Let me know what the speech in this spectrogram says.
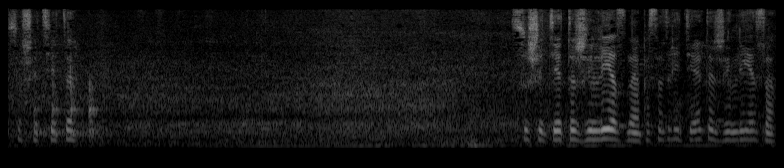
Слушайте, это Слушайте, это железное. Посмотрите, это железо.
